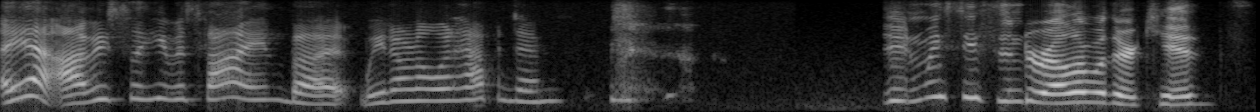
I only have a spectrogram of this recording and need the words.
Uh, yeah, obviously he was fine, but we don't know what happened to him. Didn't we see Cinderella with her kids?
